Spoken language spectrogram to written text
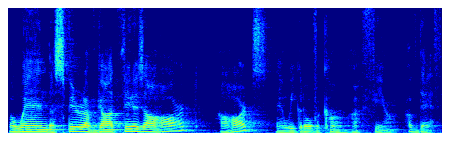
But when the Spirit of God fills our heart, our hearts, then we could overcome our fear of death.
